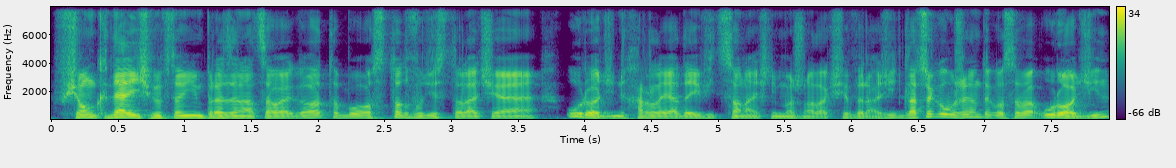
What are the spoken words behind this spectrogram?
wsiąknęliśmy w tę imprezę na całego, to było 120-lecie urodzin Harley'a Davidsona, jeśli można tak się wyrazić. Dlaczego użyłem tego słowa urodzin?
